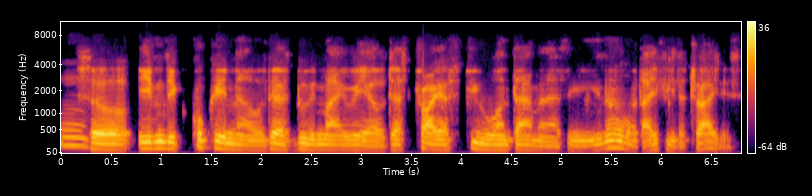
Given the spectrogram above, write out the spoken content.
Mm. So even the cooking, I'll just do it my way. I'll just try a stew one time and I say, you know what, I feel to try this.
